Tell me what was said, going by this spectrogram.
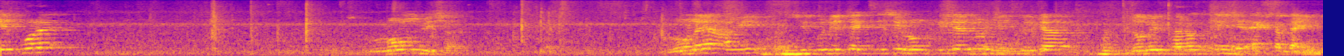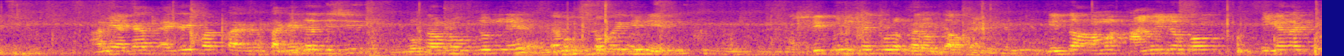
এরপরে লোন বিষয়। লোনে আমি সিকিউরিটি চেক দিয়েছি লোন ক্লিয়ার করছি, দুইটা জমি ফেরত দিয়েছি, একটা দেয়নি আমি একা তাকে যা দিছি, লোকাল লোকজন নিয়ে এবং সবাইকে নিয়ে। সিকিউরিটি চেকগুলো ফেরত দেওয়া হয়নি। কিন্তু আমার আমি যখন এখানে একটু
